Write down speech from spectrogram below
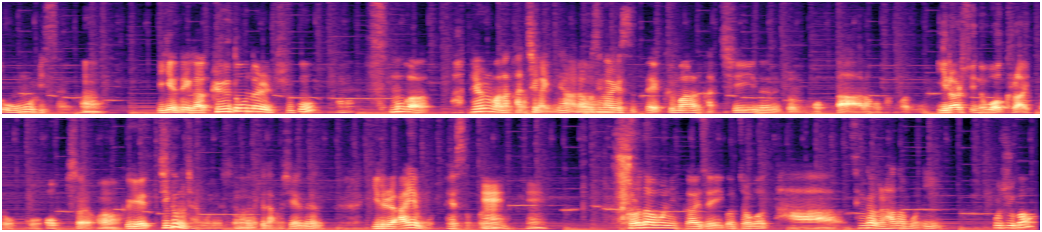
너무 비싸요. 어, 이게 내가 그 돈을 주고 어. 뭔가 아, 배울 만한 가치가 있냐라고 어. 생각했을 때 그만한 가치는 좀 없다라고 봤거든요. 일할 수 있는 워크라이프도 없고. 없어요. 어. 그게 지금은 잘 모르겠어요. 어. 근데 그 당시에는 일을 아예 못했었거든요. 음, 음. 그러다 보니까 이제 이것저것 다 생각을 하다 보니 호주가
